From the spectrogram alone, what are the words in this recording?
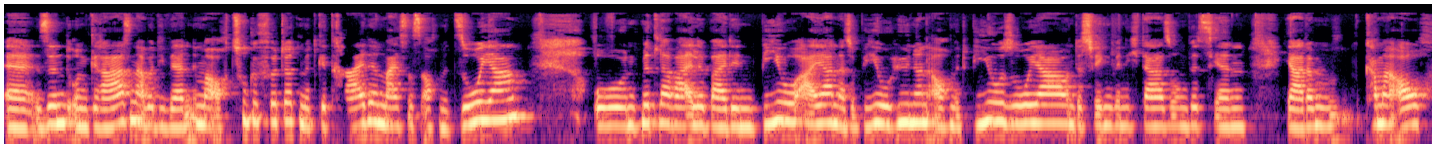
äh, sind und grasen, aber die werden immer auch zugefüttert mit Getreide, meistens auch mit Soja. Und mittlerweile bei den Bio-Eiern, also Bio-Hühnern, auch mit Bio-Soja. Und deswegen bin ich da so ein bisschen, ja, dann kann man auch,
